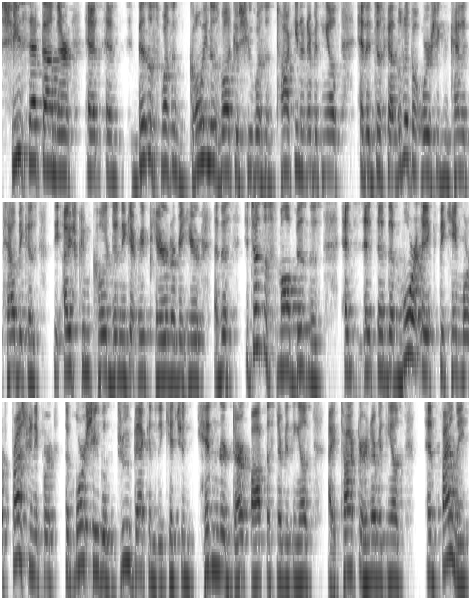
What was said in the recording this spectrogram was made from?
she sat down there and and business wasn't going as well because she wasn't talking and everything else. And it just got a little bit worse you can kind of tell because the ice cream code didn't get repaired over here and this it's just a small business. And, and, and the more it became more frustrating for the more she withdrew back into the kitchen hid in her dark office and everything else. I talked to her and everything else and finally,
